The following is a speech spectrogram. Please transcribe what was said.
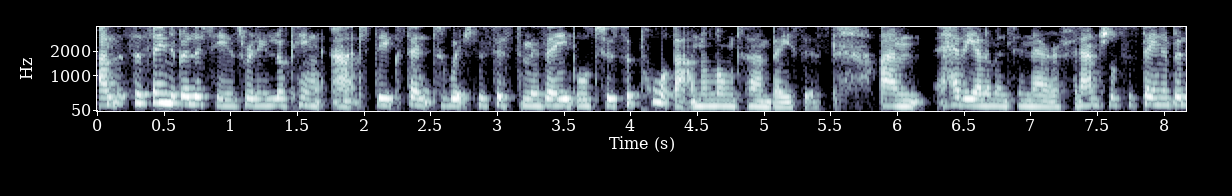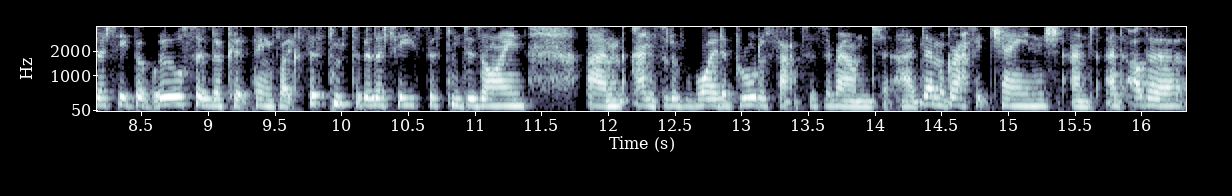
Um, sustainability is really looking at the extent to which the system is able to support that on a long-term basis. Um, heavy element in there of financial sustainability, but we also look at things like system stability, system design, um, and sort of wider, broader factors around uh, demographic change and and other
